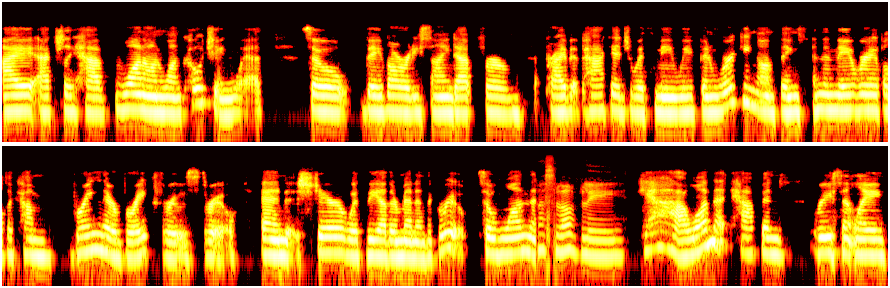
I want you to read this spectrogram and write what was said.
I actually have one on one coaching with. So they've already signed up for a private package with me. We've been working on things, and then they were able to come bring their breakthroughs through and share with the other men in the group. So one that, that's lovely. Yeah, one that happened recently.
